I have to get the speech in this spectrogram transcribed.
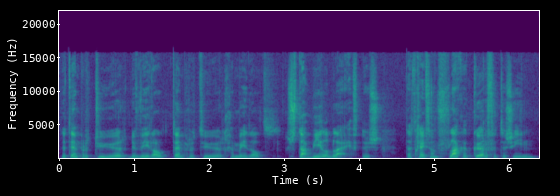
de temperatuur, de wereldtemperatuur gemiddeld, stabiel blijft. Dus dat geeft een vlakke curve te zien.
